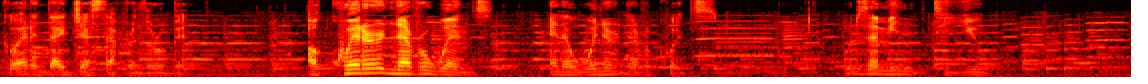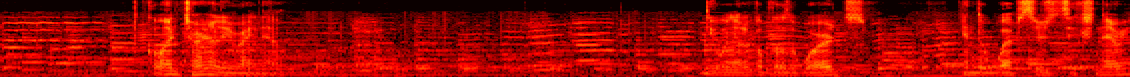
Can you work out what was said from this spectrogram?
Go ahead and digest that for a little bit. A quitter never wins and a winner never quits. What does that mean to you? Go internally right now. You want to look up those words in the Webster's dictionary?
